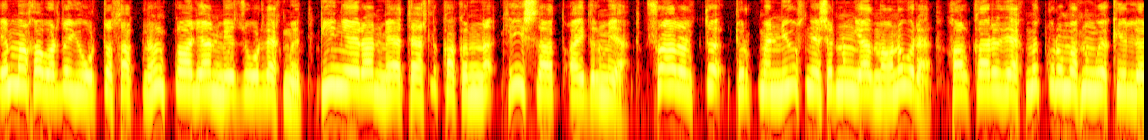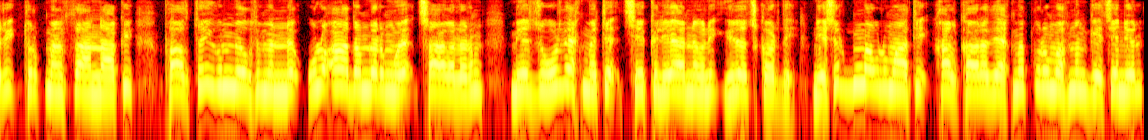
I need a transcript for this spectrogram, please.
Emma habarda ýurtda saklanyp galýan mejbury zähmet, giň ýaýran mätäçlik hakynda hiç zat aýdylmaýar. Şu aralykda, Turkmennews neşiriniň ýazmagyna görä, Halkara zähmet guramasynyň wekilleri Türkmenistandaky pagta egim möwsüminde uly adamlaryň we çagalaryň mejbury zähmete çekilýändigini ýüze çykardy. Neşir bu maglumaty Halkara zähmet guramasynyň geçen ýyl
